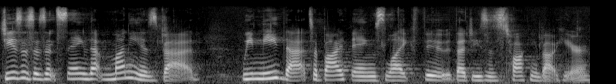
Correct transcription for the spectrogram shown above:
Jesus isn't saying that money is bad. We need that to buy things like food that Jesus is talking about here.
